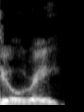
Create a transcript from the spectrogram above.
jewelry.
